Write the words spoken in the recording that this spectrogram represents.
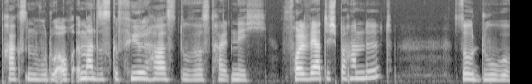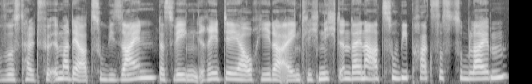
Praxen, wo du auch immer das Gefühl hast, du wirst halt nicht vollwertig behandelt. So, du wirst halt für immer der Azubi sein. Deswegen rät dir ja auch jeder eigentlich nicht in deiner Azubi-Praxis zu bleiben.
